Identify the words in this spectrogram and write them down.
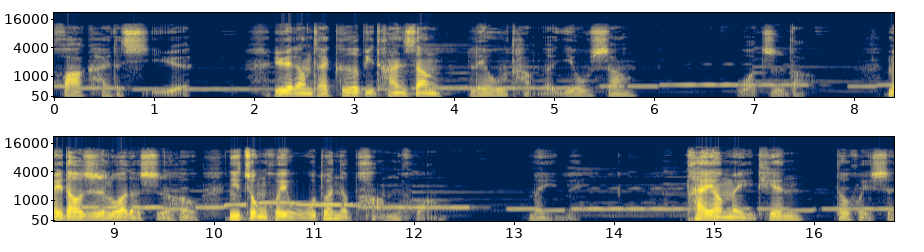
花开的喜悦，月亮在戈壁滩上流淌的忧伤。我知道，每到日落的时候，你总会无端的彷徨，妹妹。太阳每天都会升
